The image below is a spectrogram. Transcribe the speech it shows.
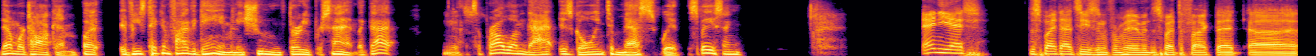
then we're talking but if he's taking five a game and he's shooting 30% like that yes. that's a problem that is going to mess with the spacing and yet despite that season from him and despite the fact that uh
